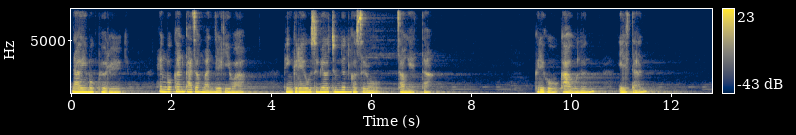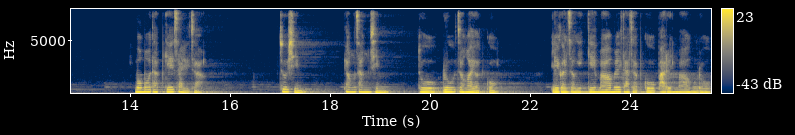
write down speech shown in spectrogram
나의 목표를 행복한 가정 만들기와 빙그레 웃으며 죽는 것으로 정했다. 그리고 가훈은 일단 뭐뭐답게 살자. 조심, 평상심, 도로 정하였고 일관성 있게 마음을 다잡고 바른 마음으로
